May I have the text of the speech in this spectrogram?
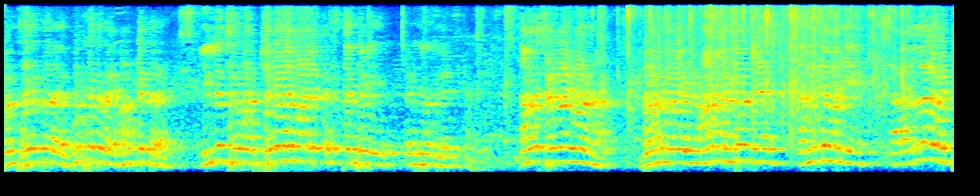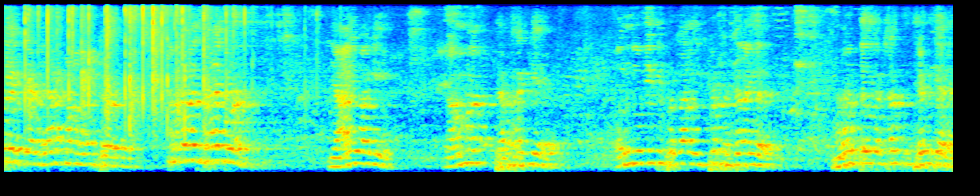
ಬಂದು ಸೇರ್ತಾರೆ ಕೂತ್ಕೊಳ್ತಾರೆ, ಮಾತಾಡ್ತಾರೆ. ಇಲ್ಲೇ ಶುರುವಾದ ಚಳುವಳಿ ಮಾಡಬೇಕಾಗುತ್ತೆ ಅಂತ ಹೇಳಿ ಖಂಡಿತವಾಗ್ಲೂ ಹೇಳ್ತೀನಿ ನಾವೆಲ್ಲ ಚಳುವಳಿ ಮಾಡೋಣ. ಬ್ರಾಹ್ಮಣರು ಮಾಡೋಣ ಅಂತಂದ್ರೆ ನನ್ನಿಂದ ಒಟ್ಟಿಗೆ ಯಾಕೆ ಮಾಡೋಣ ಅಂತ ಹೇಳೋದು. ನಮ್ಗೆಲ್ಲ ಸಹಾಯ ನ್ಯಾಯವಾಗಿ ನಮ್ಮ ಜನಸಂಖ್ಯೆ ಒಂದು ರೀತಿ ಪ್ರಕಾರ ಇಪ್ಪತ್ತು ಜನ ಇದ್ದಾರೆ. ಮೂವತ್ತೈದು ಲಕ್ಷ ಅಂತ ಹೇಳ್ತಿದ್ದಾರೆ.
